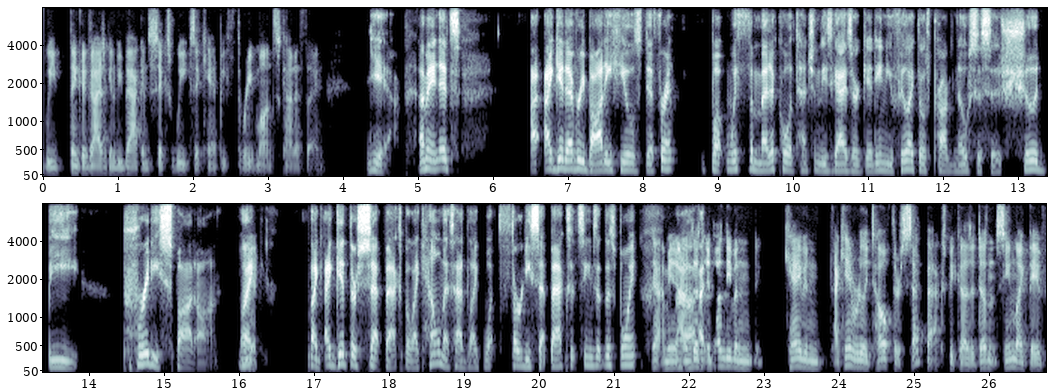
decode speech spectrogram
we think a guy's going to be back in 6 weeks it can't be 3 months kind of thing Yeah. I mean, it's, I, I get every body heals different, but with the medical attention these guys are getting, you feel like those prognoses should be pretty spot on. Like, like I get their setbacks, but like Helm has had like what 30 setbacks, it seems at this point. Yeah, I mean, Uh, it, doesn't, it doesn't even can't even I can't really tell if there's setbacks because it doesn't seem like they've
